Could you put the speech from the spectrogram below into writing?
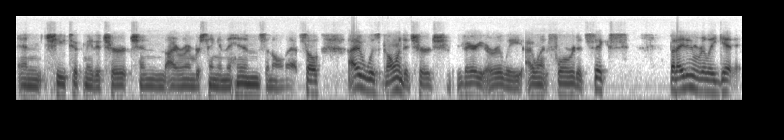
and she took me to church, and I remember singing the hymns and all that. So I was going to church very early. I went forward at six but I didn't really get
